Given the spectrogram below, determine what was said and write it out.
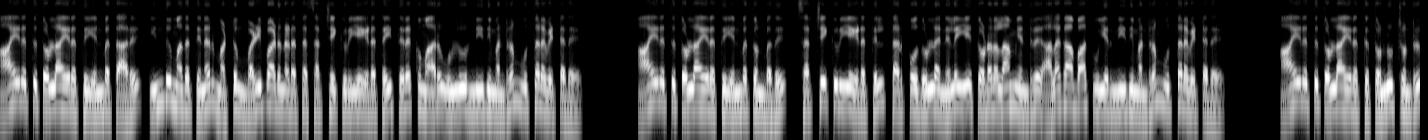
1986 இந்து மதத்தினர் மட்டும் வழிபாடு நடத்த சர்ச்சைக்குரிய இடத்தை திறக்குமாறு உள்ளூர் நீதிமன்றம் உத்தரவிட்டது. 1989 சர்ச்சைக்குரிய இடத்தில் தற்போதுள்ள நிலையே தொடரலாம் என்று அலகாபாத் உயர் நீதிமன்றம் உத்தரவிட்டது. 1991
